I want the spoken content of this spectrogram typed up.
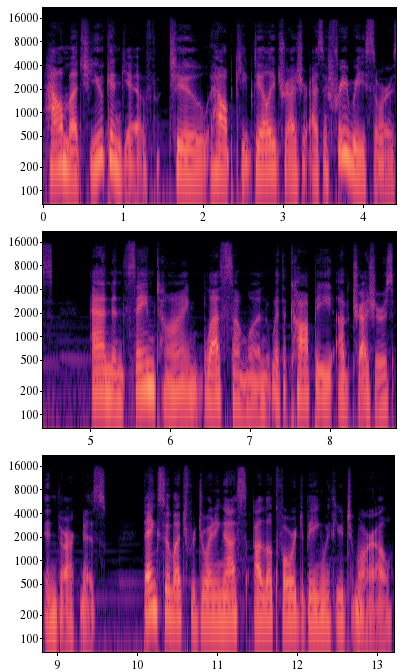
how much you can give to help keep Daily Treasure as a free resource and in the same time bless someone with a copy of Treasures in Darkness. Thanks so much for joining us. I look forward to being with you tomorrow.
